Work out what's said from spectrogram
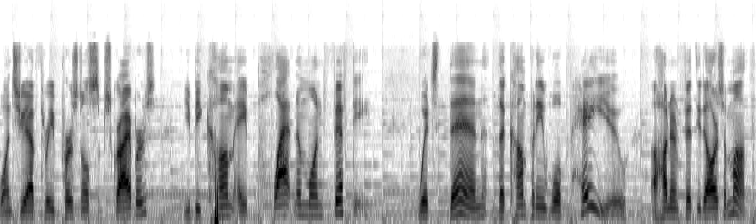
Once you have three personal subscribers, you become a Platinum 150, which then the company will pay you $150 a month,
